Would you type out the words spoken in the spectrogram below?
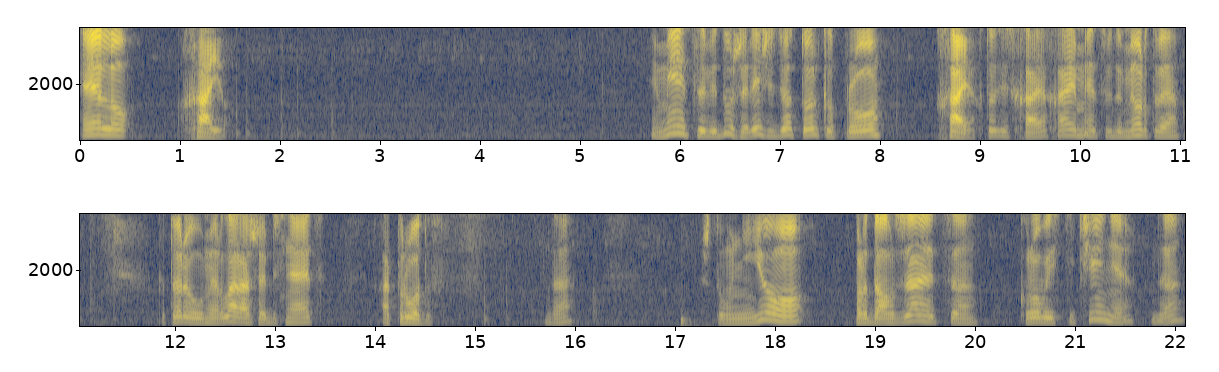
Эло Хайо. Имеется в виду, что речь идет только про Хая. Кто здесь Хая? Хая имеется в виду мертвая, которая умерла, Раша объясняет, от родов. Да? Что у нее продолжается кровоистечение, да,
